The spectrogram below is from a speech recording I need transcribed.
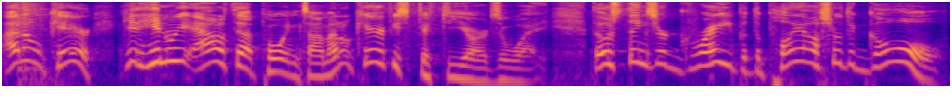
I don't care. Get Henry out at that point in time. I don't care if he's 50 yards away. Those things are great, but the playoffs are the goal.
